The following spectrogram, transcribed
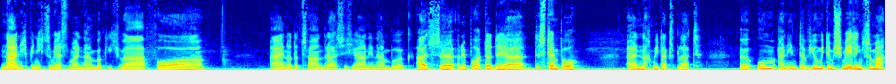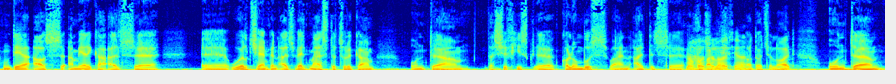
Nein, ich bin nicht zum ersten Mal in Hamburg. Ich war vor ein oder 32 Jahren in Hamburg als äh, Reporter der, des Tempo, ein Nachmittagsblatt, um ein Interview mit dem Schmeling zu machen, der aus Amerika als äh, äh World Champion, als Weltmeister zurückkam. Und ähm, das Schiff hieß äh, Columbus, war ein altes äh, Norddeutscher Lloyd, ja. Norddeutscher Lloyd. Und ähm,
